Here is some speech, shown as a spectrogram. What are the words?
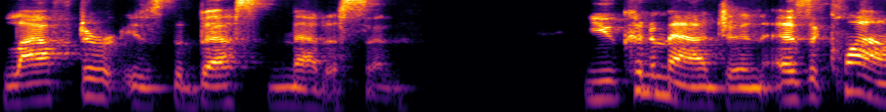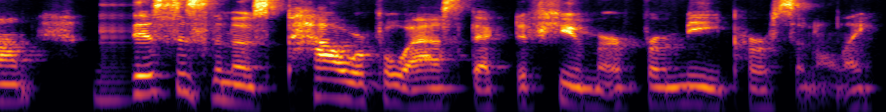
laughter is the best medicine. You can imagine, as a clown, this is the most powerful aspect of humor for me personally.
